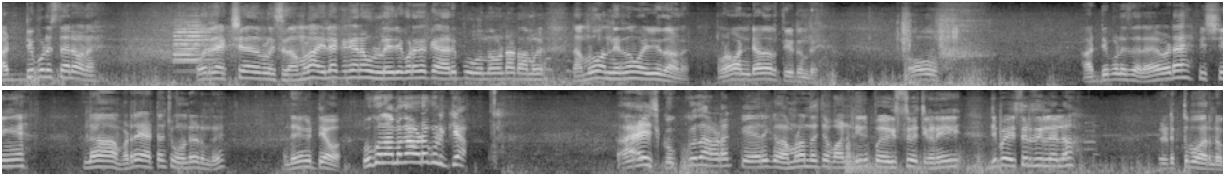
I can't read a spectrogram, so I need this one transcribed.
അടിപൊളി സ്ഥലമാണ്. ഒരു രക്ഷയാണ് പ്ലേസ് നമ്മൾ അതിലൊക്കെ ഇങ്ങനെ ഉള്ളേരി കൂടെ ഒക്കെ കയറി പോകുന്നതുകൊണ്ടാണ് നമുക്ക് നമ്മൾ വന്നിരുന്ന വഴി ഇതാണ്. നമ്മളെ വണ്ടി അവിടെ നിർത്തിയിട്ടുണ്ട്. ഓ അടിപൊളി സ്ഥലം. എവിടെ ഫിഷിങ് അല്ല അവിടെ ഏട്ടൻ ചൂണ്ടയിടുന്നുണ്ട്. എന്തെങ്കിലും കിട്ടിയാവോ? കുക്കു നമുക്ക് അവിടെ കുളിക്കാം. ആയിഷ് കുക്കു അവിടെ കയറി നമ്മളെന്താ വെച്ചാൽ വണ്ടിയിൽ പേഴ്സ് വെച്ചിക്കണേ ഈ പേഴ്സ് എടുത്തില്ലല്ലോ? എടുത്ത് പോകാറുണ്ടോ.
